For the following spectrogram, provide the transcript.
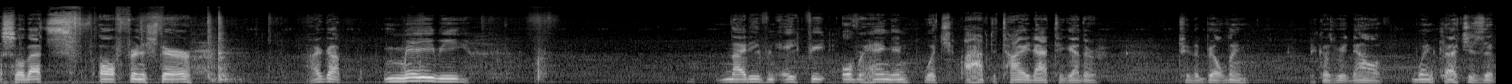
so that's all finished there. I got maybe not even eight feet overhanging, which I have to tie that together to the building because right now wind catches it,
